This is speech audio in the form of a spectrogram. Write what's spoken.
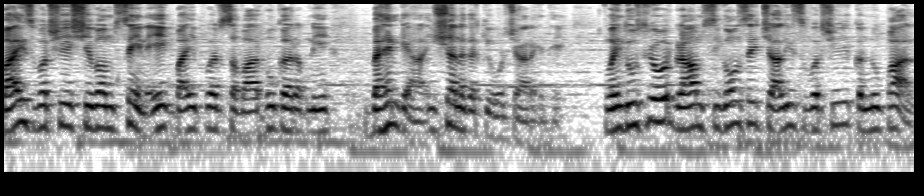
22 वर्षीय शिवम सेन एक बाइक पर सवार होकर अपनी बहन के यहाँ ईशानगर की ओर जा रहे थे। वहीं दूसरी ओर ग्राम सिगों से 40 वर्षीय कन्नूपाल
